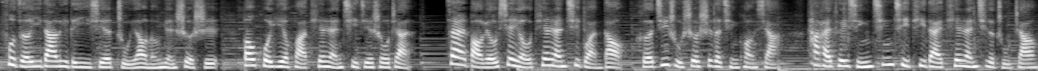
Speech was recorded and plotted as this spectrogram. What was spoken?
负责意大利的一些主要能源设施，包括液化天然气接收站。在保留现有天然气管道和基础设施的情况下，他还推行氢气替代天然气的主张。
